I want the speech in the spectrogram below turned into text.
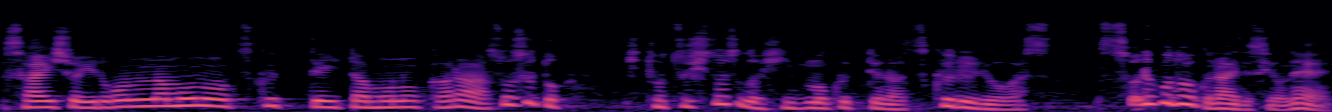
最初いろんなものを作っていたものからそうすると一つ一つの品目っていうのは作る量はそそれほど多くないですよね。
